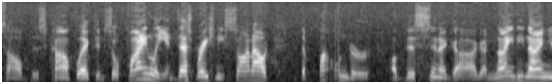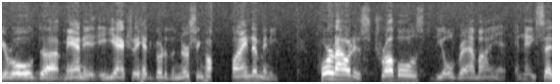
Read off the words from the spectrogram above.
solve this conflict, and so finally, in desperation, he sought out the founder of this synagogue, a 99-year-old uh, man. He actually had to go to the nursing home to find him, and he poured out his troubles to the old rabbi, and then he said,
